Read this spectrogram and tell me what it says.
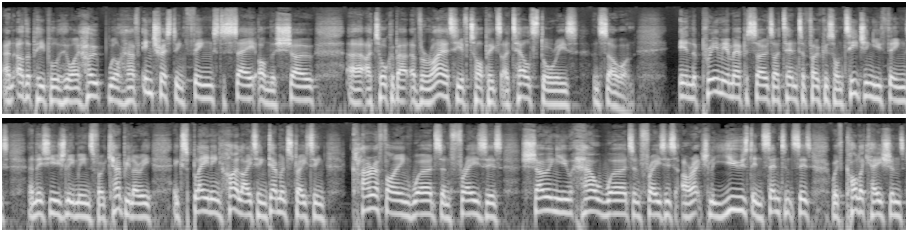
and other people who I hope will have interesting things to say on the show. Uh, I talk about a variety of topics, I tell stories, and so on. In the premium episodes, I tend to focus on teaching you things, and this usually means vocabulary, explaining, highlighting, demonstrating, clarifying words and phrases, showing you how words and phrases are actually used in sentences with collocations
